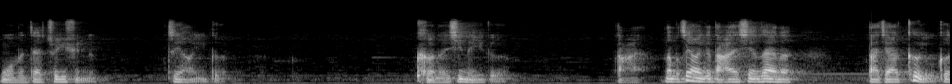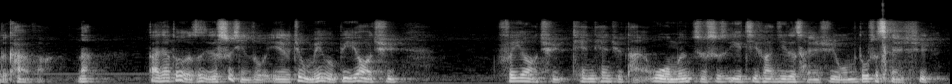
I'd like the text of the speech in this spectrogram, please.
我们在追寻的这样一个可能性的一个答案。那么这样一个答案，现在呢？”大家各有各的看法，那大家都有自己的事情做，也就没有必要去非要去天天去谈。我们只是一个计算机的程序，我们都是程序。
